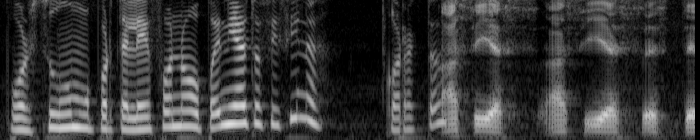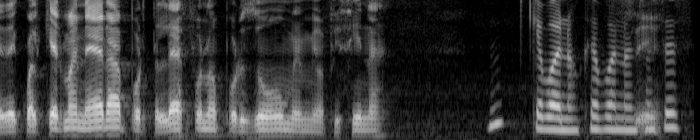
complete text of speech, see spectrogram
por Zoom o por teléfono o pueden ir a tu oficina. ¿Correcto? Así es, así es. Este, de cualquier manera, por teléfono, por Zoom, en mi oficina, Qué bueno, qué bueno. Entonces,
